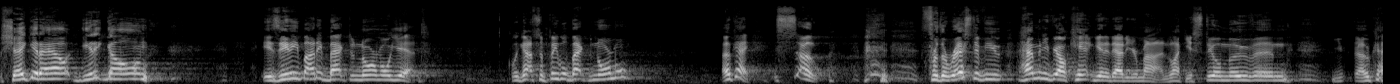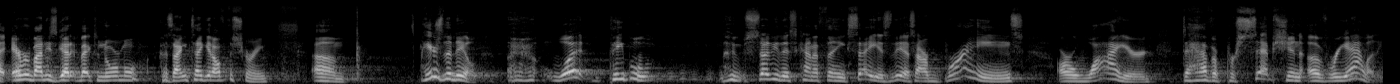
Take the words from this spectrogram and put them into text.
Shake it out, get it gone. Is anybody back to normal yet? We got some people back to normal? Okay, so for the rest of you, how many of y'all can't get it out of your mind? Like you're still moving? You, okay, everybody's got it back to normal because I can take it off the screen. Um, here's the deal what people who study this kind of thing say is this our brains are wired to have a perception of reality.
